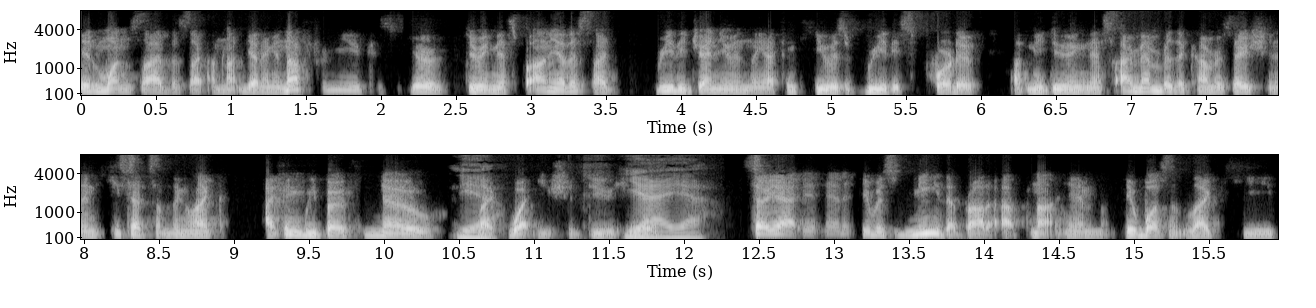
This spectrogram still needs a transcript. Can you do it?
in one side, was like, I'm not getting enough from you because you're doing this. But on the other side, really genuinely, I think he was really supportive of me doing this. I remember the conversation and he said something like, I think we both know yeah. like what you should do here. Yeah, yeah. So yeah, it, and it was me that brought it up, not him. It wasn't like he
